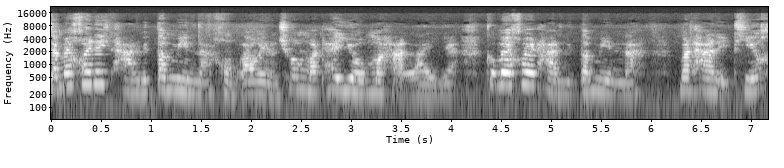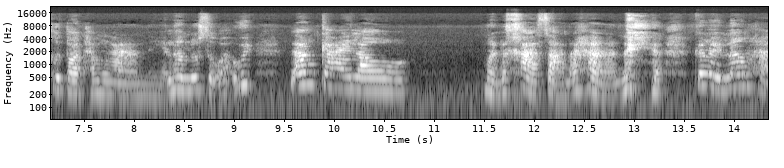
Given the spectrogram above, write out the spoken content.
จะไม่ค่อยได้ทานวิตามินนะของเราอย่างช่วงมัธยมมหาลัยเนี้ยก็ไม่ค่อยทานวิตามินนะมาทานอีกทีก็คือตอนทำงานเนี่ยเริ่มรู้สึกว่าอุ้ยร่างกายเราเหมือนขาดสารอาหารอะไรเงี้ยก็เลยเริ่มหา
